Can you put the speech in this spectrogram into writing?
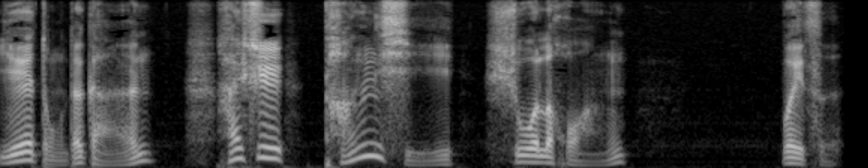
也懂得感恩，还是唐喜说了谎？为此，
